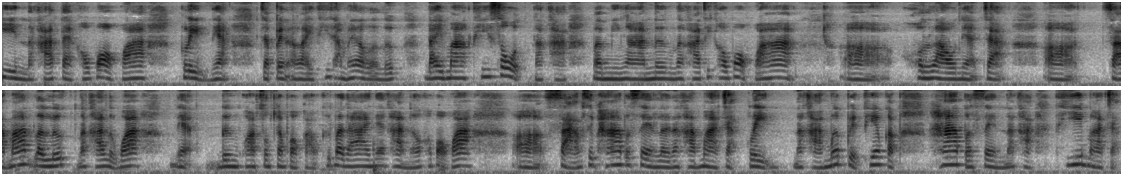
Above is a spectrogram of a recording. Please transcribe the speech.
ยินนะคะ แต่เขาบอกว่ากลิ่นเนี่ยจะเป็นอะไรที่ทำให้เราระลึกได้มากที่สุดนะคะ มันมีงานหนึ่งนะคะที่เขาบอกว่าคนเราเนี่ยจะ สามารถระลึกนะคะ หรือว่าเนี่ยดึงความทรงจำเก่าๆขึ้นมาได้เนี่ยค่ะเนาะเขาบอกว่า35%เลยนะคะ มาจากกลิ่นนะคะ เมื่อเปรียบเทียบกับ5%นะคะ ที่มาจาก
